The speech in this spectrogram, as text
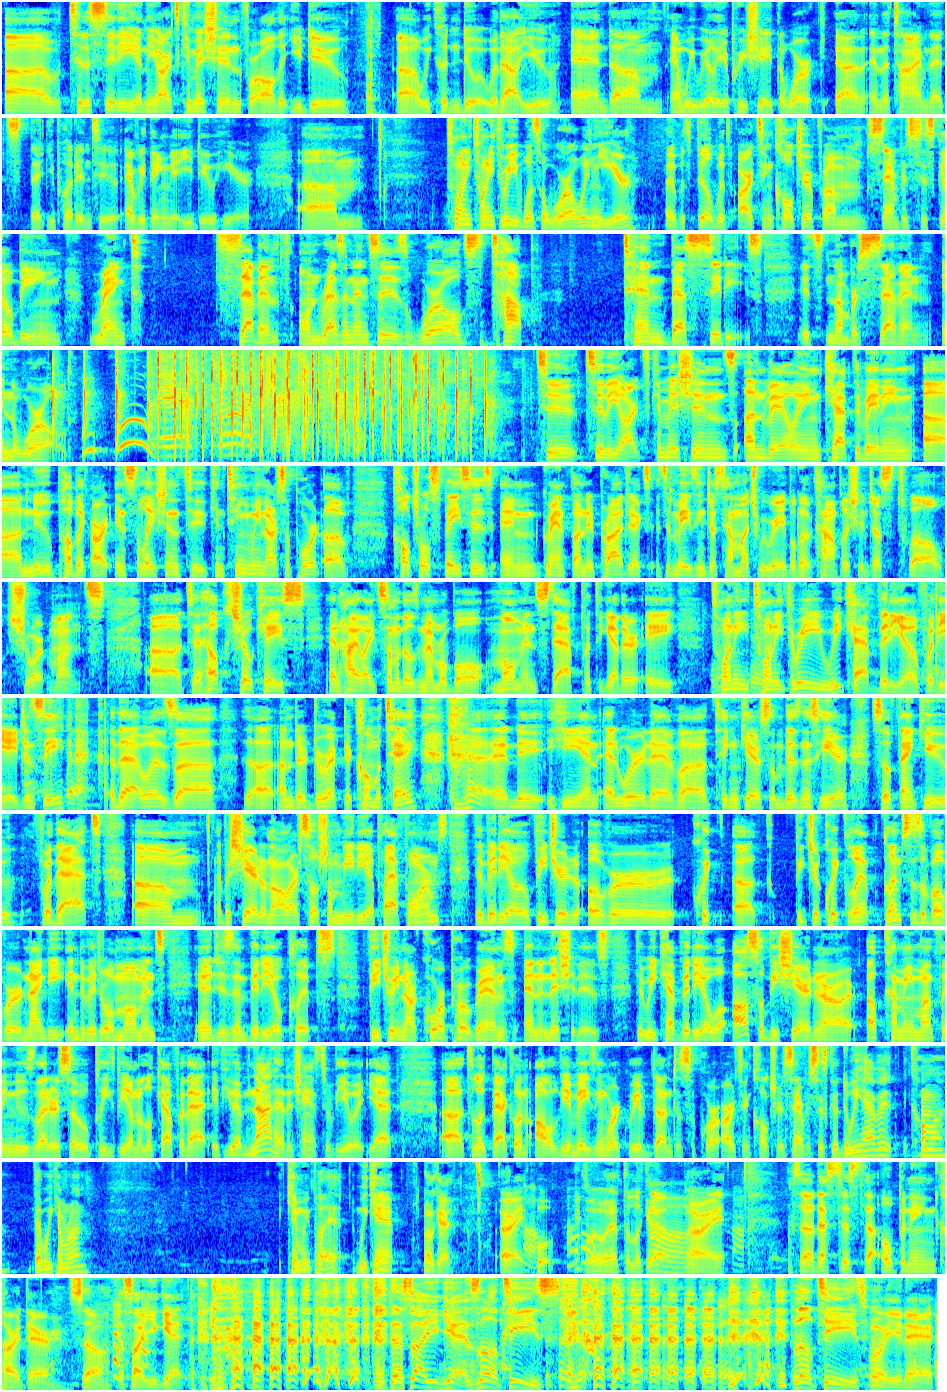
uh, to the city and the Arts Commission for all that you do. Uh, we couldn't do it without you, and um, and we really appreciate the work uh, and the time that's that you put into everything that you do here. Um, 2023 was a whirlwind year. It was filled with arts and culture from San Francisco being ranked seventh on Resonance's world's top 10 best cities. It's number seven in the world. To to the Arts Commission's unveiling captivating uh, new public art installations to continuing our support of cultural spaces and grant funded projects. It's amazing just how much we were able to accomplish in just 12 short months. Uh, to help showcase and highlight some of those memorable moments, staff put together a 2023 recap video for the agency that was uh, uh, under Director Coma Te, and he and Edward have uh, taken care of some business here. So thank you for that. Um, it was shared on all our social media platforms. The video featured over quick. Uh, featured quick glimpses of over 90 individual moments, images, and video clips featuring our core programs and initiatives. The recap video will also be shared in our upcoming monthly newsletter, so please be on the lookout for that. If you have not had a chance to view it yet, uh, to look back on all of the amazing work we have done to support arts and culture in San Francisco. Do we have it, Coma, that we can run? Can we play it? We can't? Okay. All right, cool. We'll have to look it up. All right. So that's just the opening card there. So that's all you get. that's all you get. It's a little tease. a little tease for you there.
